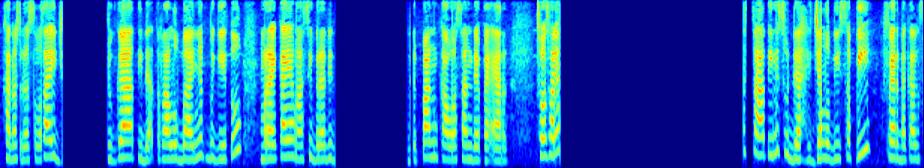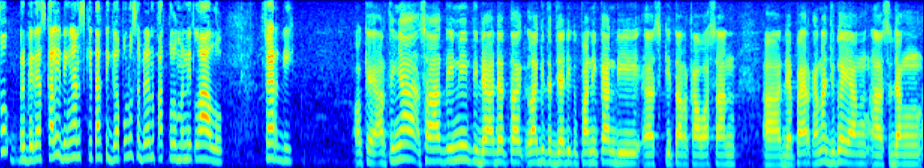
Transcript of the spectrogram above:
karena sudah selesai juga tidak terlalu banyak begitu mereka yang masih berada di depan kawasan dpr suasananya saat ini sudah jauh lebih sepi ferdi. Kangso berbeda sekali dengan sekitar tiga puluh sampai empat puluh menit lalu. Ferdi. Oke artinya saat ini tidak ada lagi terjadi kepanikan di sekitar kawasan dpr karena juga yang sedang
